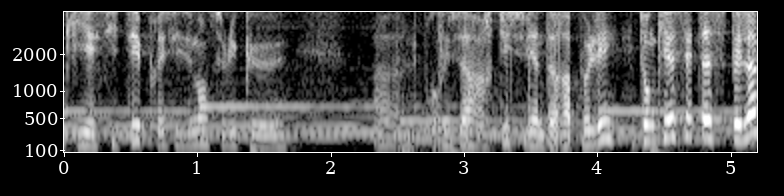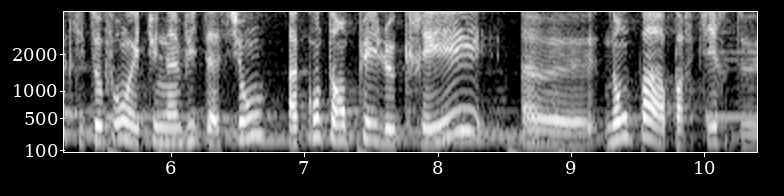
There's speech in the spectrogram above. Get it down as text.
qui est cité, précisément celui que euh, le professeur Artus vient de rappeler. Donc, il y a cet aspect-là qui, au fond, est une invitation à contempler le créé, euh, non pas à partir de,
